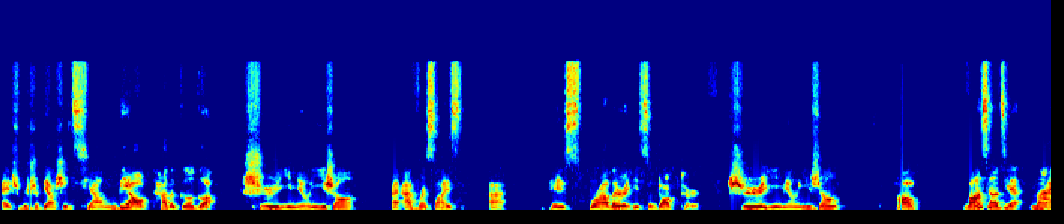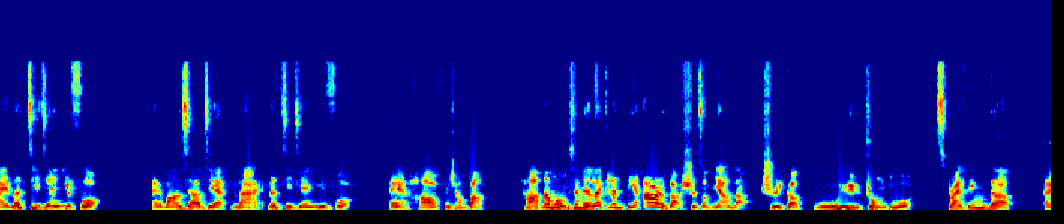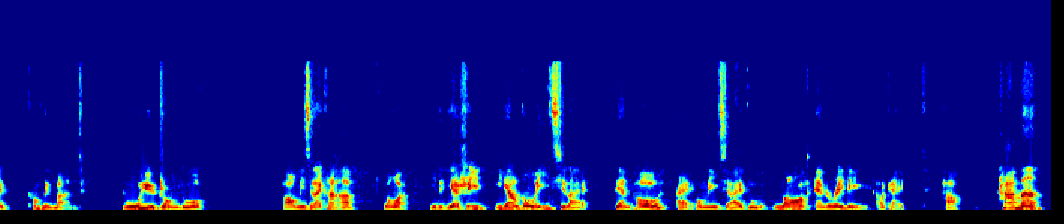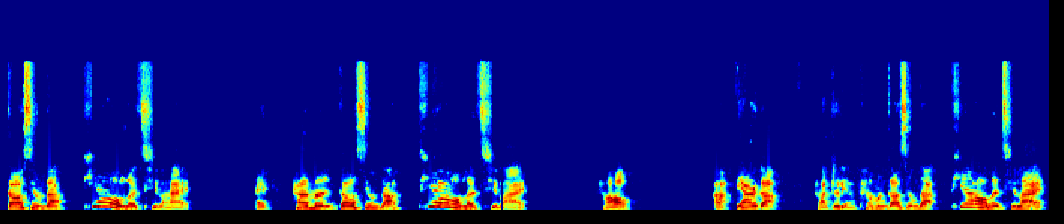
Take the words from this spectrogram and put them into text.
哎，是不是表示强调他的哥哥是一名医生？哎，emphasize 哎。His brother is a doctor，是一名医生。好，王小姐买了几件衣服？哎，王小姐买了几件衣服？哎，好，非常棒。好，那么我们下面来看第二个是怎么样的？是一个补语重读，stressing the 哎 complement，补语重读。好，我们一起来看啊，跟我一也是一一定要跟我一起来。点头，哎，我们一起来读 nod and reading，OK，好，他们高兴的跳了起来，哎，他们高兴的跳了起来，好，啊，第二个，好，这里啊，他们高兴的跳了起来。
